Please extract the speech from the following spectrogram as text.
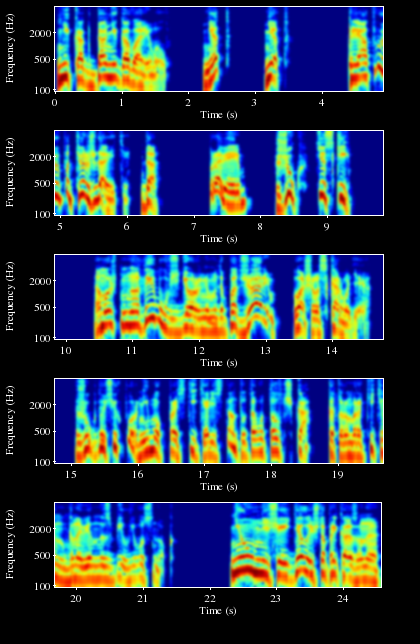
никогда не говаривал. Нет? Нет. Клятвую подтверждаете? Да. Проверим. Жук, тиски. А может, на дыбу вздернем да поджарим вашего скородия? Жук до сих пор не мог простить арестанту того толчка, которым Ракитин мгновенно сбил его с ног. «Не умничай, делай, что приказано!»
